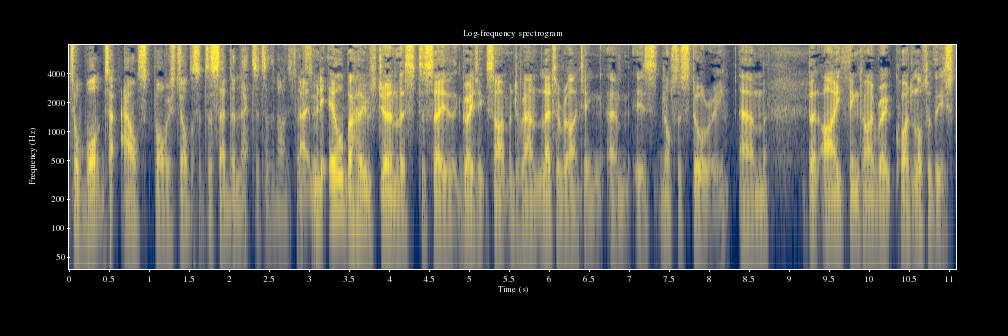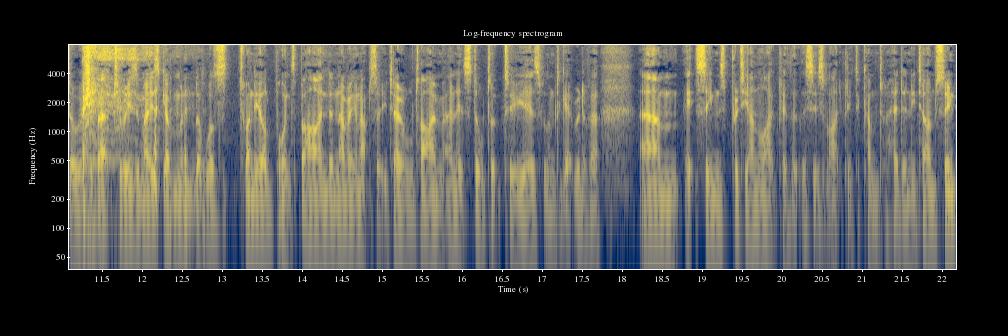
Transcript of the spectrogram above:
to want to oust Boris Johnson to send a letter to the 1926. I mean, it ill behoves journalists to say that great excitement around letter writing um, is not a story. Um, but I think I wrote quite a lot of these stories about Theresa May's government that was 20 odd points behind and having an absolutely terrible time, and it still took two years for them to get rid of her. Um, it seems pretty unlikely that this is likely to come to a head anytime soon.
